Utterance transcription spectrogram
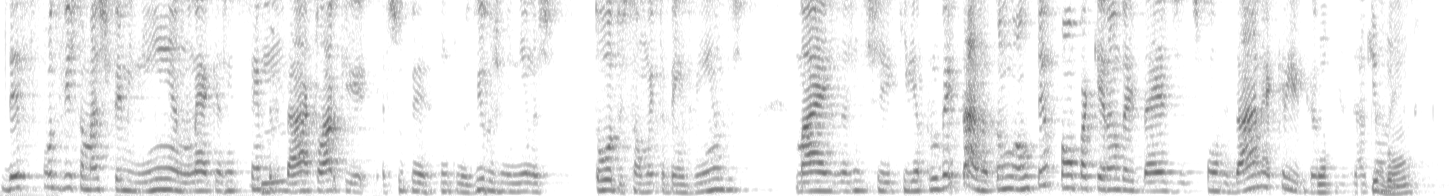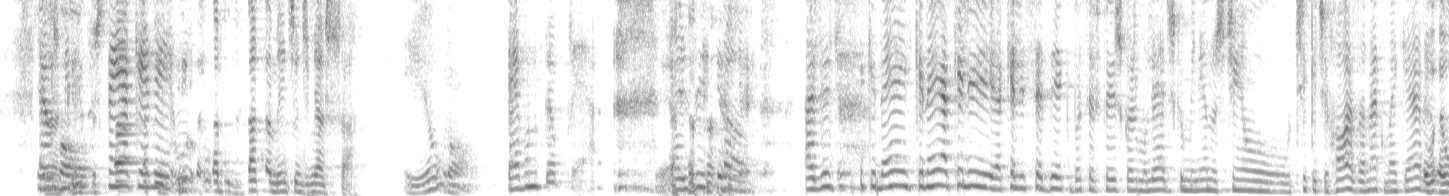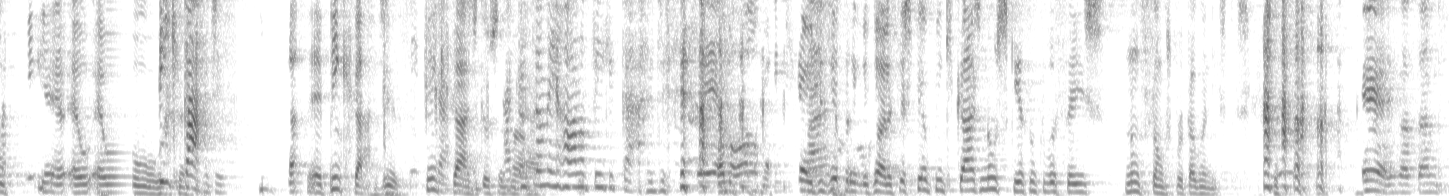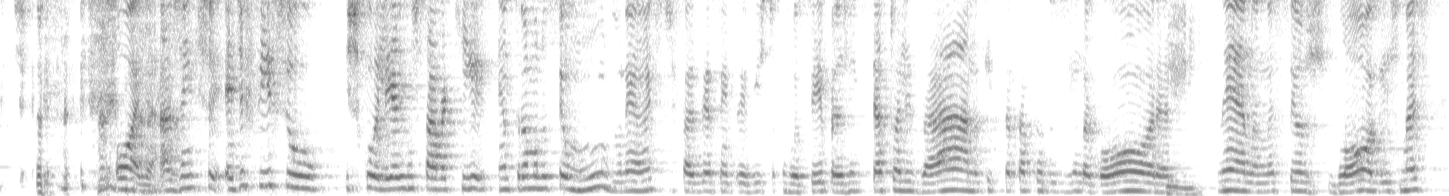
desse ponto de vista mais feminino, né, que a gente sempre Sim. dá. Claro que é super inclusivo, os meninos todos são muito bem-vindos, mas a gente queria aproveitar. Já estamos há um tempão paquerando a ideia de te convidar, né, Crica? Exatamente. Que bom. É, os bom. meninos têm aquele. A o- Drica sabe exatamente onde me achar. eu Pronto. pego no teu pé. É. Mas então, a gente tem que nem, que nem aquele, aquele CD que você fez com as mulheres, que os meninos tinham o ticket rosa, né? Como é que era? É, o- é, é, o- é o. Pink Card. É Pink Card, isso. Pink Card que eu chamava. Aqui também rola o Pink Card. É, rola. É, eu dizia para eles: olha, vocês têm o Pink Card, não esqueçam que vocês não são os protagonistas. É, exatamente. Olha, a gente é difícil escolher. A gente estava aqui, entramos no seu mundo, né? Antes de fazer essa entrevista com você, para a gente se atualizar no que, que você está produzindo agora, né? no- Nos seus blogs, mas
